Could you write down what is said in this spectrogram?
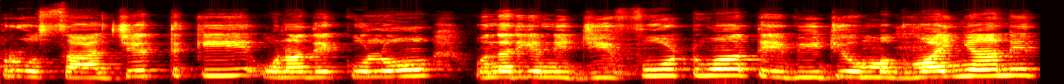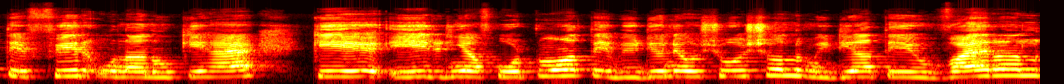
ਭਰੋਸਾ ਜਿੱਤ ਕੇ ਉਹਨਾਂ ਦੇ ਕੋਲੋਂ ਉਹਨਾਂ ਦੀਆਂ ਨਿੱਜੀ ਫੋਟੋਆਂ ਤੇ ਵੀਡੀਓ ਮੰਗਵਾਈਆਂ ਨੇ ਤੇ ਫਿਰ ਉਹਨਾਂ ਨੂੰ ਕਿਹਾ ਕਿ ਇਹ ਜਿਹੜੀਆਂ ਫੋਟੋਆਂ ਤੇ ਵੀਡੀਓ ਨੇ ਉਹ ਸੋਸ਼ਲ ਮੀਡੀਆ ਤੇ ਵਾਇਰਲ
